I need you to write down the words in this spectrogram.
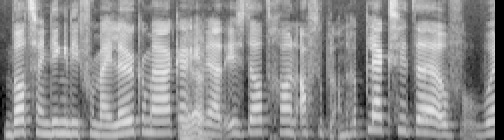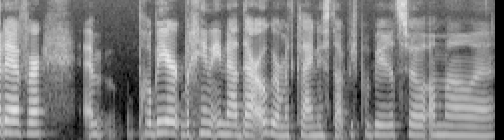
wat zijn dingen die het voor mij leuker maken? Ja. Inderdaad, is dat gewoon af en toe op een andere plek zitten of whatever. En probeer, begin inderdaad daar ook weer met kleine stapjes. Probeer het zo allemaal eh,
